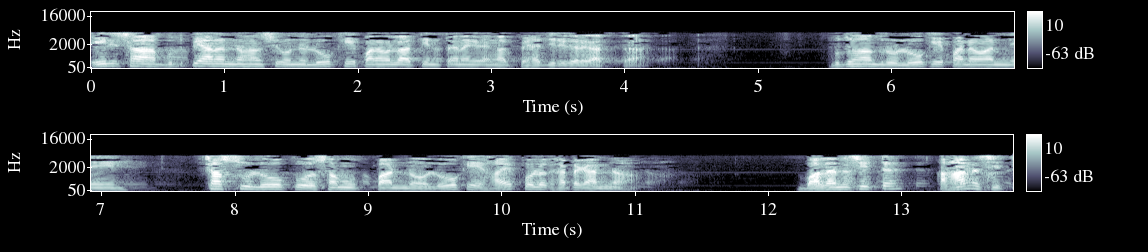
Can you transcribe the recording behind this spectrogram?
ඒ නිසා බුදු පියාණන් වහන්සේ ඔන්න ලෝකේ පනවලා තියෙන තැන දැන් අපි පැහැදිලි කරගත්තා. බුදුහාඳුරෝ ලෝකේ පනවන්නේ චස්සු ලෝකෝ සමුප්පන්නෝ ලෝකේ හය පොළක හට ගන්නවා. බලන සිත, අහන සිත,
